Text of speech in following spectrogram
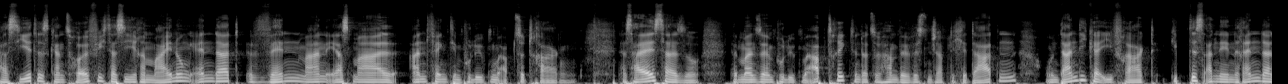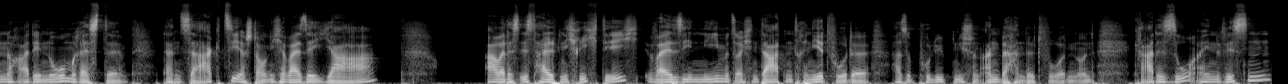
passiert es ganz häufig, dass sie ihre Meinung ändert, wenn man erstmal anfängt, den Polypen abzutragen. Das heißt also, wenn man so einen Polypen abträgt, und dazu haben wir wissenschaftliche Daten, und dann die KI fragt, gibt es an den Rändern noch Adenomreste, dann sagt sie erstaunlicherweise ja. Aber das ist halt nicht richtig, weil sie nie mit solchen Daten trainiert wurde, also Polypen, die schon anbehandelt wurden. Und gerade so ein Wissen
